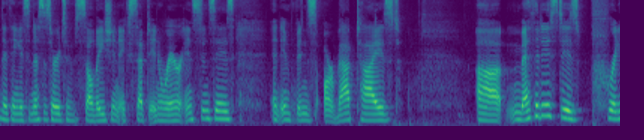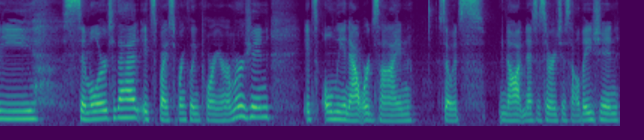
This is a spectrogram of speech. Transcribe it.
they think it's necessary to salvation except in rare instances, and infants are baptized. Uh, Methodist is pretty similar to that. It's by sprinkling, pouring, or immersion. It's only an outward sign, so it's not necessary to salvation.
